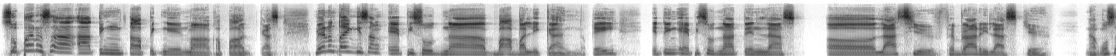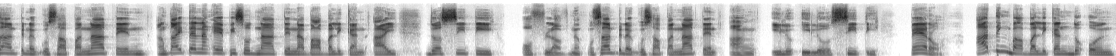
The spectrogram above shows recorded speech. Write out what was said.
So para sa ating topic ngayon mga kapodcast, meron tayong isang episode na babalikan, okay? Ito yung episode natin last uh, last year, February last year. Na kung saan pinag-usapan natin, ang title ng episode natin na babalikan ay The City of Love. Na kung saan pinag-usapan natin ang Iloilo City. Pero ating babalikan doon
